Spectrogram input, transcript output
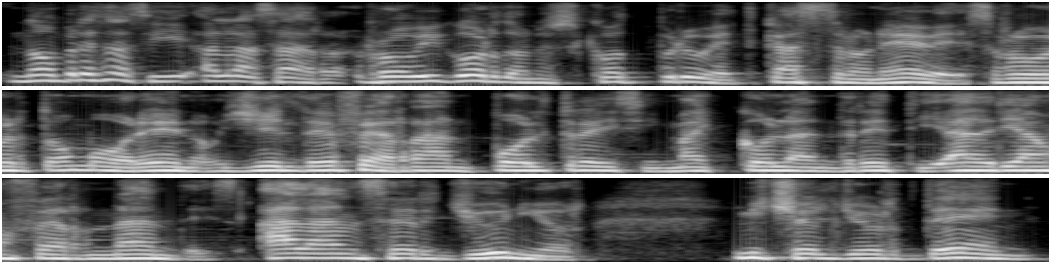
nombres así al azar: Robbie Gordon, Scott Pruitt, Castro Neves, Roberto Moreno, Gilles Ferran, Paul Tracy, Michael Andretti, Adrián Fernández, Alan Ser Jr., Michel Jordan,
